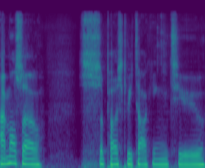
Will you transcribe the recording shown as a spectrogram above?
I'm also supposed to be talking to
